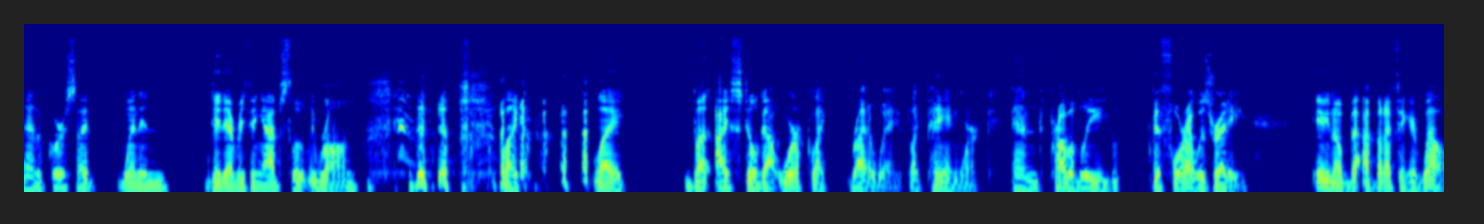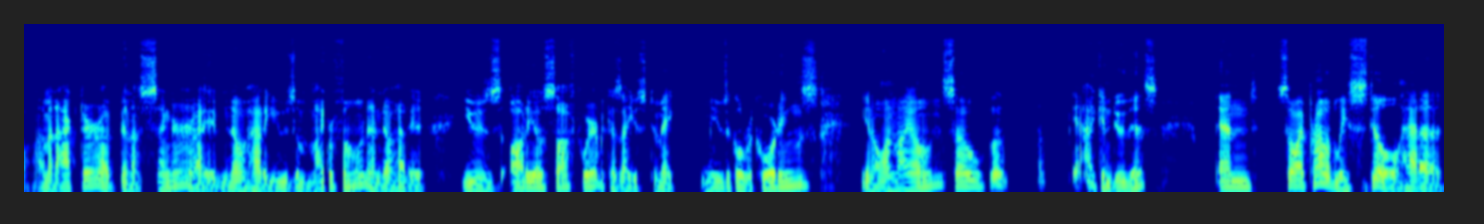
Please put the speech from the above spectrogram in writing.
And of course, I went in, did everything absolutely wrong, like, like, but I still got work like right away, like paying work, and probably hmm before I was ready. You know, but, but I figured, well, I'm an actor. I've been a singer. I know how to use a microphone. I know how to use audio software because I used to make musical recordings, you know, on my own. So, well, uh, yeah, I can do this. And so I probably still had a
